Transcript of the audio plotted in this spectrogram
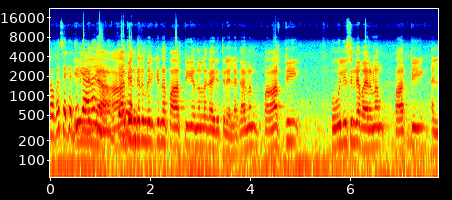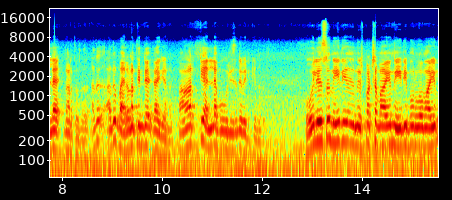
ലോക്കൽ സെക്രട്ടറിക്കാണ് ആഭ്യന്തരം ഭരിക്കുന്ന പാർട്ടി എന്നുള്ള കാര്യത്തിലല്ല. കാരണം പാർട്ടി പോലീസിന്റെ ഭരണം പാർട്ടി അല്ല നടത്തുന്നത്. അത് അത് ഭരണത്തിന്റെ കാര്യമാണ്. പാർട്ടി അല്ല പോലീസിന്റെ ഭരിക്കുന്നത്. പോലീസ് നീതി നിഷ്പക്ഷമായും നീതിപൂർവമായും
